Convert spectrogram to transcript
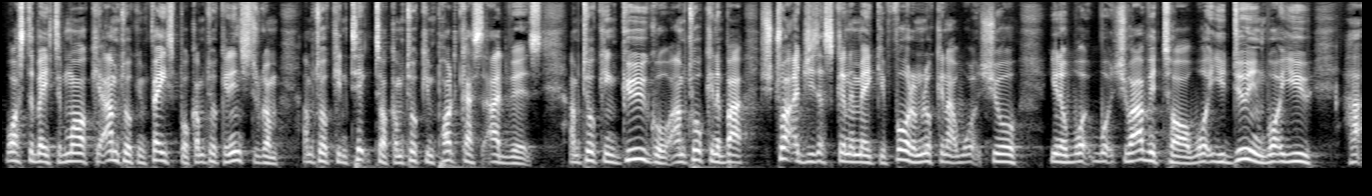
What's the base to market? I'm talking Facebook. I'm talking Instagram. I'm talking TikTok. I'm talking podcast adverts. I'm talking Google. I'm talking about strategies that's going to make it forward. I'm looking at what's your, you know, what, what's your avatar? What are you doing? What are you, how,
